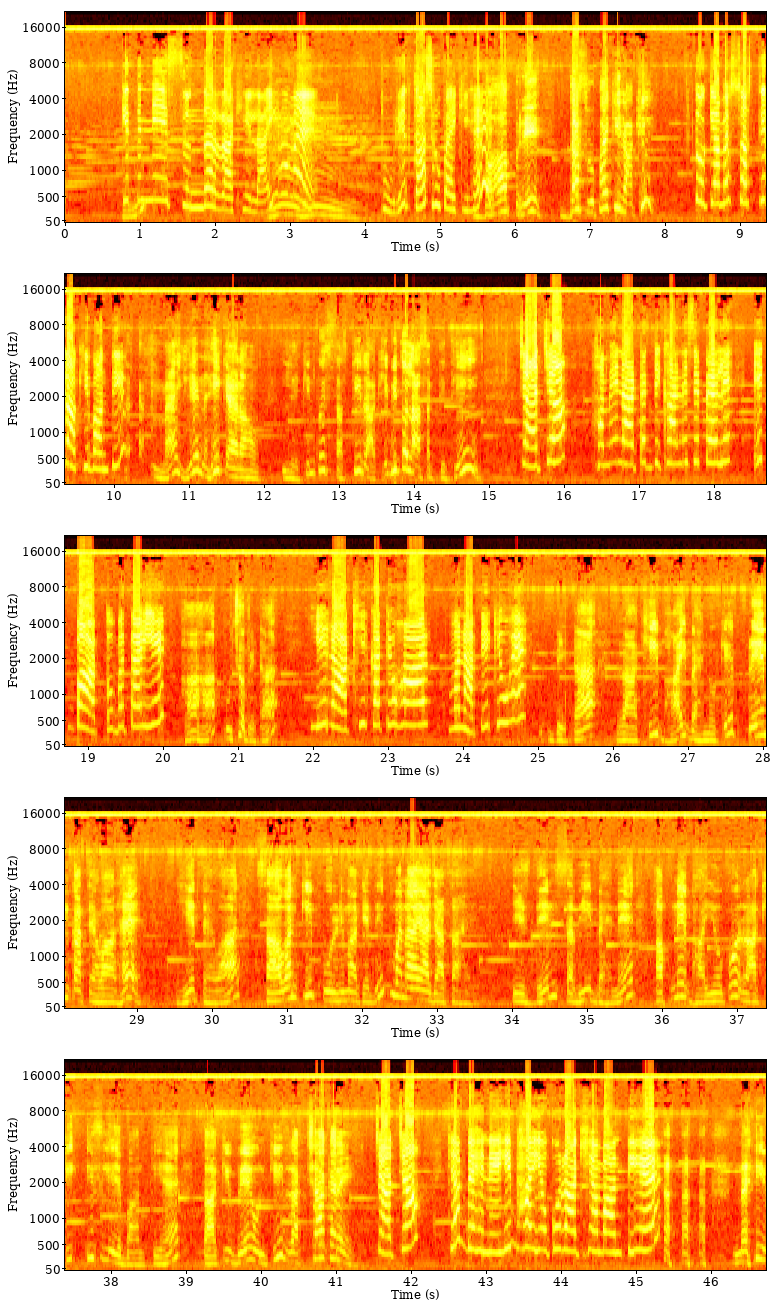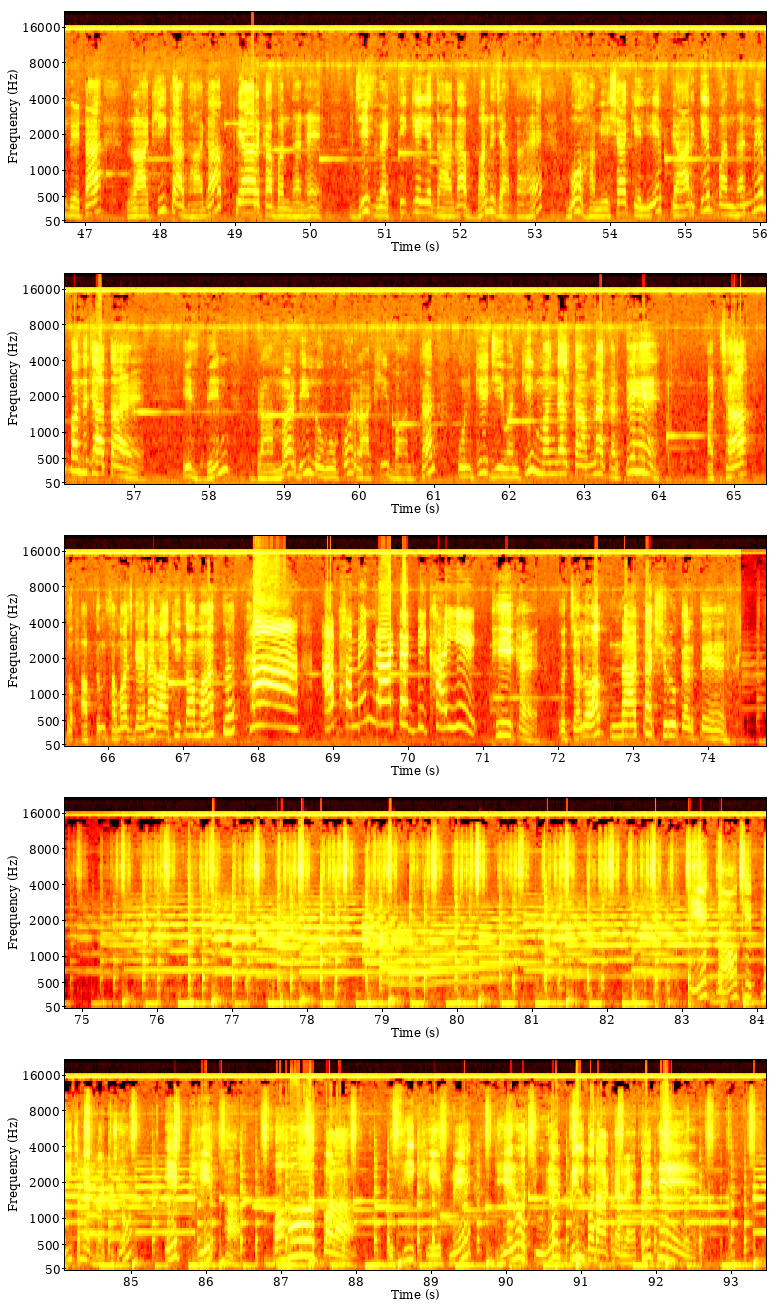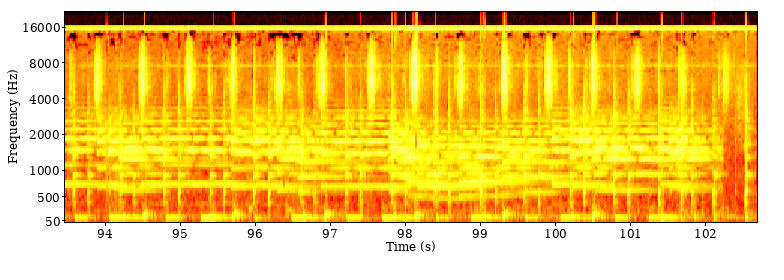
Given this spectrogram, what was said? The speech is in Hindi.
कितनी सुंदर राखी लाई हूँ मैं। हम्म। पूरे दस रुपए की है। बाप रे दस रुपए की राखी? तो क्या मैं सस्ती राखी बांधती? मैं ये नहीं कह रहा हूँ लेकिन कोई सस्ती राखी भी तो ला सकती थी। चाचा हमें नाटक दिखाने से पहले एक बात तो बताइए। हाँ हाँ पूछो बेटा। ये राखी का त्योहार मनाते क्यों है? बेटा राखी भाई बहनों के प्रेम का त्योहार है। ये त्योहार सावन की पूर्णिमा के दिन मनाया जाता है। इस दिन सभी बहनें अपने भाइयों को राखी इसलिए बांधती हैं ताकि वे उनकी रक्षा करें। चाचा क्या बहनें ही भाइयों को राखियाँ बांधती हैं? नहीं बेटा राखी का धागा प्यार का बंधन है। जिस व्यक्ति के ये धागा बंध जाता है वो हमेशा के लिए प्यार के बंधन में बंध जाता है। इस दिन ब्राह्मण भी लोगों को राखी बांधकर उनके जीवन की मंगल कामना करते हैं। अच्छा तो अब तुम समझ गए ना राखी का महत्व? हाँ अब हमें नाटक दिखाइए। ठीक है तो चलो अब नाटक शुरू करते हैं। एक गाँव के बीच में बच्चों एक खेत था बहुत बड़ा। उसी खेत में ढेरों चूहे बिल बनाकर रहते थे।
